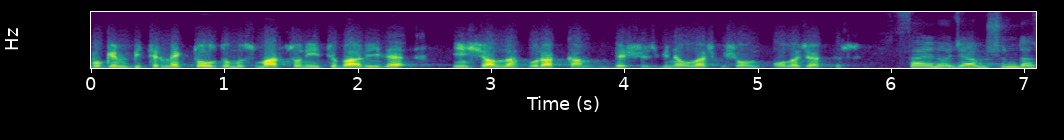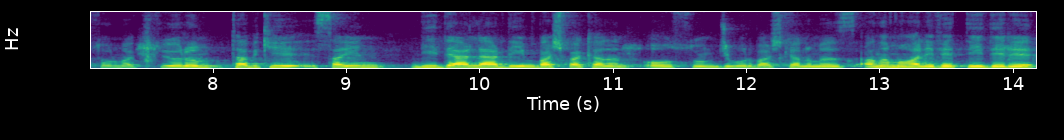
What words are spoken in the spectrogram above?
bugün bitirmekte olduğumuz Mart sonu itibariyle inşallah bu rakam 500 bine ulaşmış ol- olacaktır. Sayın Hocam şunu da sormak istiyorum. Tabii ki sayın liderler diyeyim, başbakanın olsun, cumhurbaşkanımız, ana muhalefet lideri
